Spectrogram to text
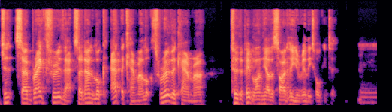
ju- so break through that. So don't look at the camera. Look through the camera to the people on the other side who you're really talking to. Mm.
